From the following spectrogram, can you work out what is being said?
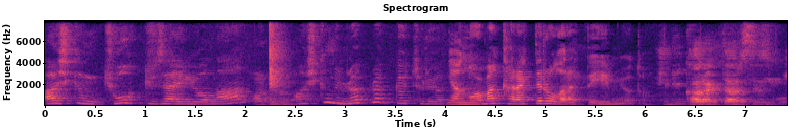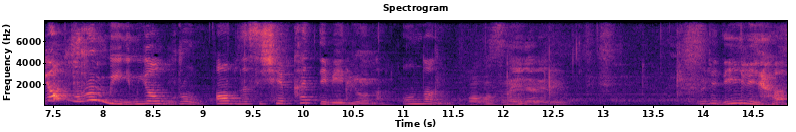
Aşkım çok güzel yiyor lan. Harbi mi? Aşkım löp löp götürüyor. Ya normal karakter olarak da yemiyordu. Çünkü karaktersiz bu. Yavrum benim yavrum. Ablası şefkat de veriyor ona. Ondan mı? Babası neyle veriyor? Öyle değil ya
